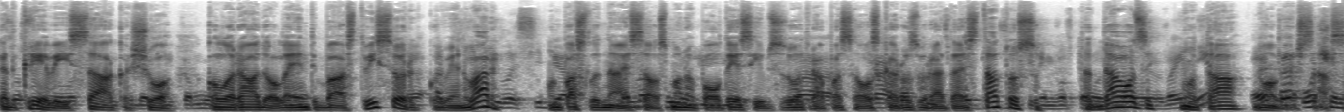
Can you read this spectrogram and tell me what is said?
kad Krievija sāka šo Eldorado lenti bāzt visur, kur vien var, un pasludināja savus monopolu tiesības uz otrā pasaules kara uzvarētāju statusu, tad daudzi no tā novērsās.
